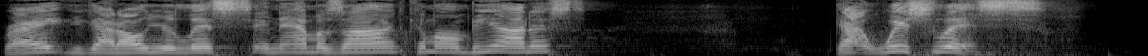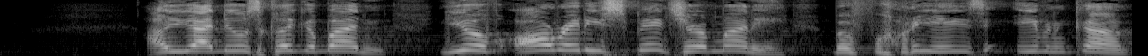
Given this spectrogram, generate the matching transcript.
right? You got all your lists in Amazon. Come on, be honest got wish lists. All you got to do is click a button. You have already spent your money before you even come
